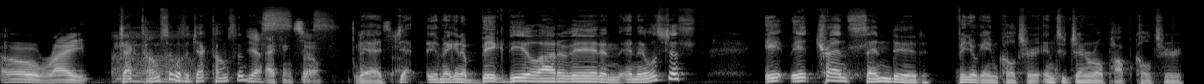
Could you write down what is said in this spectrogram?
Oh right. Jack Thompson. Was it Jack Thompson? Yes, I think so. yes. yeah, so. Ja- making a big deal out of it, and and it was just it it transcended video game culture into general pop culture.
